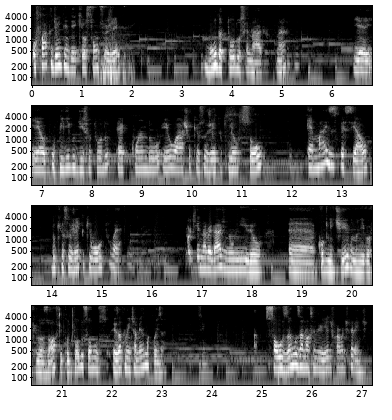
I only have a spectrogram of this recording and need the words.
o fato de eu entender que eu sou um sujeito muda todo o cenário, né? E é, é, o perigo disso tudo é quando eu acho que o sujeito que eu sou é mais especial do que o sujeito que o outro é. Porque, na verdade, no nível é, cognitivo, no nível filosófico, todos somos exatamente a mesma coisa. Sim. Só usamos a nossa energia de forma diferente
